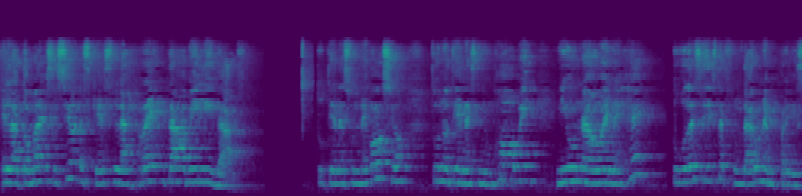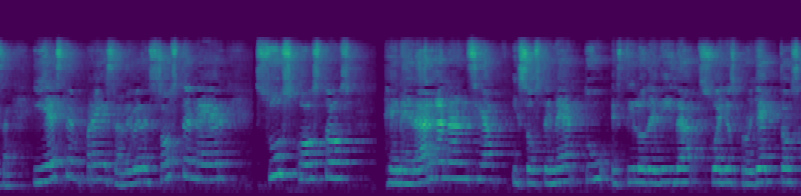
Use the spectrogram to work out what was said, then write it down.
en la toma de decisiones que es la rentabilidad. Tú tienes un negocio, tú no tienes ni un hobby, ni una ONG, tú decidiste fundar una empresa y esta empresa debe de sostener sus costos generar ganancia y sostener tu estilo de vida, sueños, proyectos,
